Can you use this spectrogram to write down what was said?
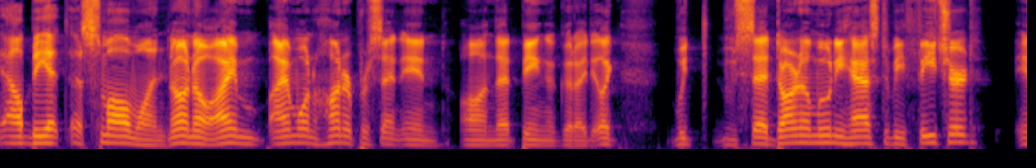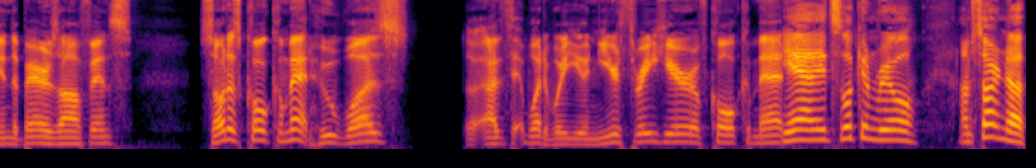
albeit a small one. No, no, I'm I'm 100% in on that being a good idea. Like we, we said, Darnell Mooney has to be featured in the Bears offense. So does Cole Kmet, who was uh, I th- what were you in year three here of Cole Kmet? Yeah, it's looking real. I'm starting to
